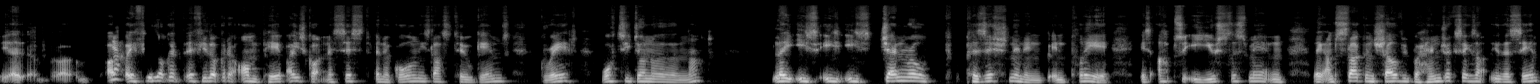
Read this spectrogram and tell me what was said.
Yeah, uh, uh, Yeah. If you look at if you look at it on paper, he's got an assist and a goal in his last two games. Great. What's he done other than that? Like his his, general positioning in, in play is absolutely useless, mate. And like I'm slagging Shelvey, but Hendricks exactly the same.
